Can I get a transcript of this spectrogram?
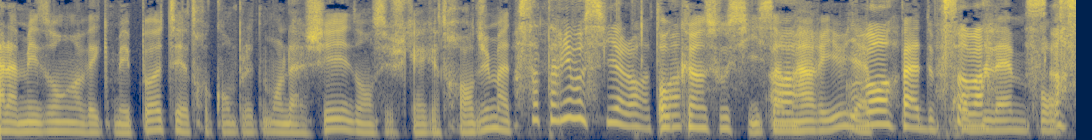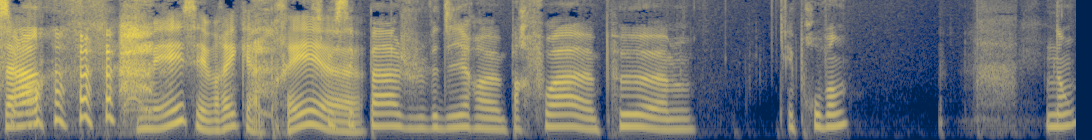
à la maison avec mes potes et être complètement lâché, danser jusqu'à 4 heures du matin. Ça t'arrive aussi alors à toi? Aucun souci, ça Ah, m'arrive, il n'y a bon, pas de va, problème pour ça. Mais c'est vrai qu'après. Euh, c'est pas, je veux dire, euh, parfois un peu euh, éprouvant? Non?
